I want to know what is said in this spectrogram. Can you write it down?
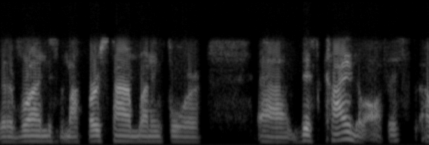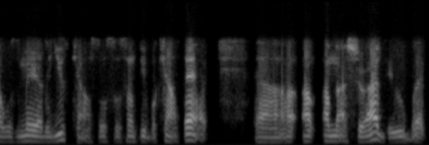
that have run. This is my first time running for uh, this kind of office. I was mayor of the youth council, so some people count that. Uh, I, am not sure I do, but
